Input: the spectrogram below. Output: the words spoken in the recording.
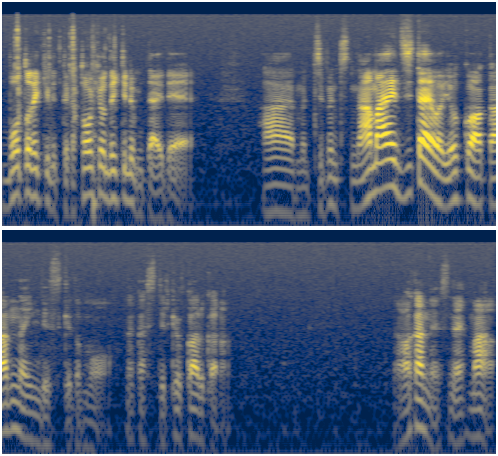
ボートできるっていうか投票できるみたいで、はい、まあ、自分ちょっと名前自体はよくわかんないんですけども、なんか知ってる曲あるかな？わかんないですね。まあ、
